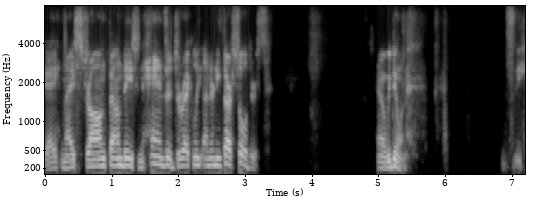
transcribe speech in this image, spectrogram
Okay, nice strong foundation. Hands are directly underneath our shoulders. How are we doing? Let's see.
